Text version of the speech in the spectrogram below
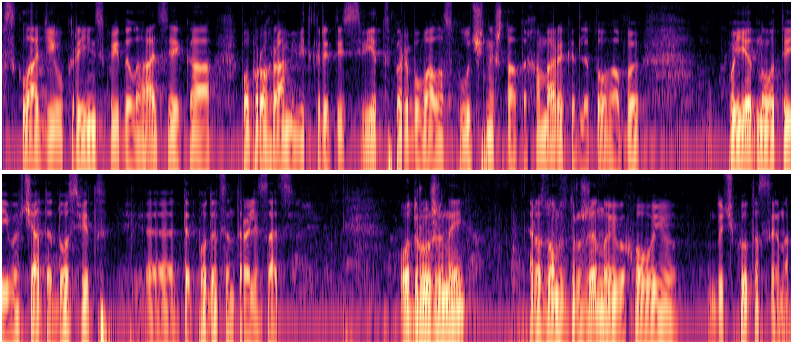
в складі української делегації, яка по програмі Відкритий світ перебувала в Сполучених Штатах Америки для того, аби поєднувати і вивчати досвід е, по децентралізації. Одружений разом з дружиною виховую дочку та сина.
